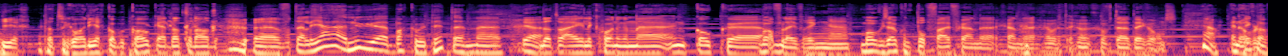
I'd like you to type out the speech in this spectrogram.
Hier. Dat ze gewoon hier komen koken en dat ze dan eh, vertellen, ja, en nu eh, bakken we dit. En eh, Ja. dat we eigenlijk gewoon een, een kookaflevering... Mogen ze ook een top 5 gaan, gaan, gaan, vert- gaan vertellen tegen ons. ja, En ik, over- ben,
